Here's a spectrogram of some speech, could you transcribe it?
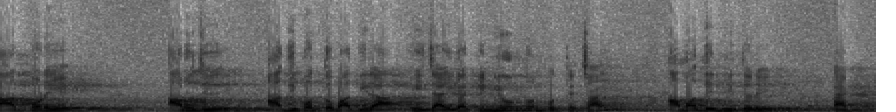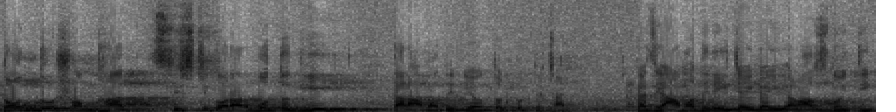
তারপরে আরও যে আধিপত্যবাদীরা এই জায়গাকে নিয়ন্ত্রণ করতে চায়, আমাদের ভিতরে এক দ্বন্দ্ব, সংঘাত সৃষ্টি করার মধ্য দিয়েই তারা আমাদের নিয়ন্ত্রণ কাজে আমাদের এই জায়গায় রাজনৈতিক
